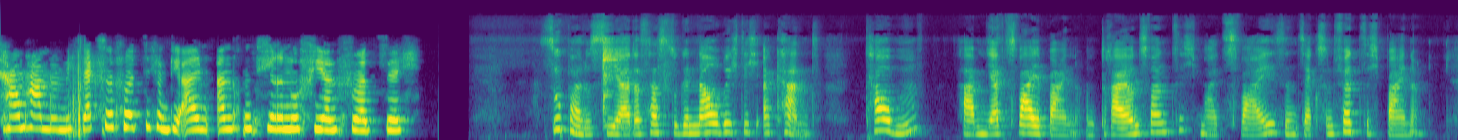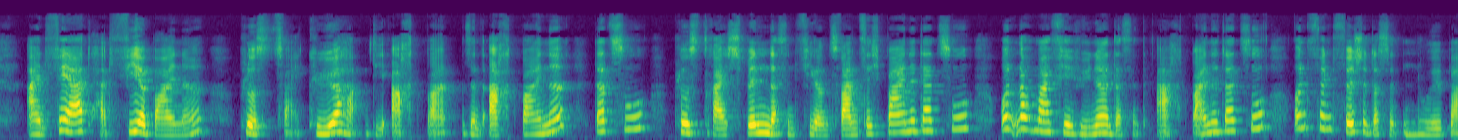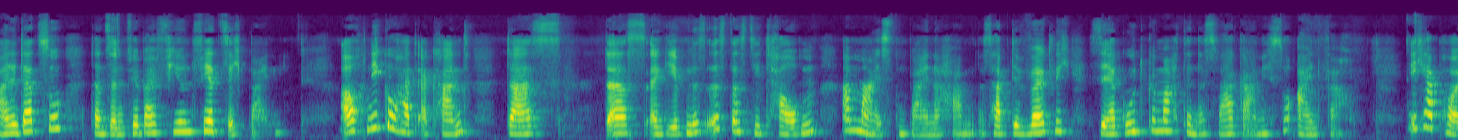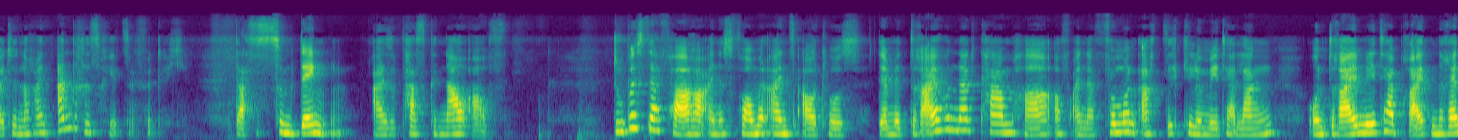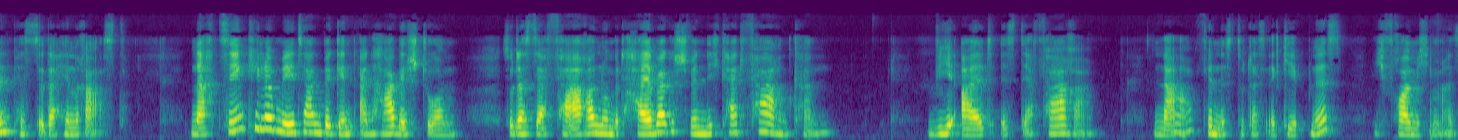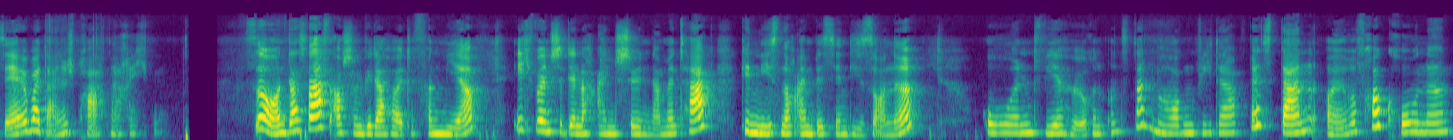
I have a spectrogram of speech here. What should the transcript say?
Tauben haben nämlich 46 und die anderen Tiere nur 44. Super, Lucia, das hast du genau richtig erkannt. Tauben haben ja zwei Beine und 23 mal 2 sind 46 Beine. Ein Pferd hat vier Beine plus zwei Kühe die acht sind acht Beine dazu, plus drei Spinnen, das sind 24 Beine dazu und nochmal vier Hühner, das sind acht Beine dazu und fünf Fische, das sind null Beine dazu, dann sind wir bei 44 Beinen. Auch Nico hat erkannt, dass das Ergebnis ist, dass die Tauben am meisten Beine haben. Das habt ihr wirklich sehr gut gemacht, denn das war gar nicht so einfach. Ich habe heute noch ein anderes Rätsel für dich. Das ist zum Denken, also pass genau auf. Du bist der Fahrer eines Formel-1-Autos, der mit 300 km/h auf einer 85 Kilometer langen und 3 Meter breiten Rennpiste dahin rast. Nach 10 Kilometern beginnt ein Hagelsturm sodass der Fahrer nur mit halber Geschwindigkeit fahren kann. Wie alt ist der Fahrer? Na, findest du das Ergebnis? Ich freue mich immer sehr über deine Sprachnachrichten. So, und das war's auch schon wieder heute von mir. Ich wünsche dir noch einen schönen Nachmittag. Genieß noch ein bisschen die Sonne. Und wir hören uns dann morgen wieder. Bis dann, eure Frau Krone.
